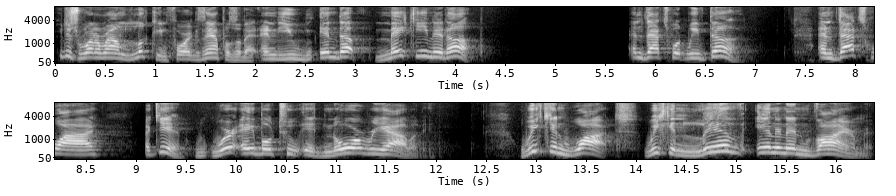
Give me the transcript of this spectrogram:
you just run around looking for examples of that and you end up making it up. And that's what we've done. And that's why, again, we're able to ignore reality we can watch, we can live in an environment,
